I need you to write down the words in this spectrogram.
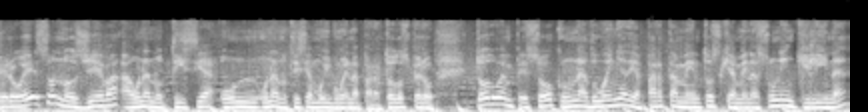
pero eso nos lleva a una noticia, un- una noticia muy buena para todos, pero todo empezó con una dueña de apartamentos que amenazó a una inquilina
